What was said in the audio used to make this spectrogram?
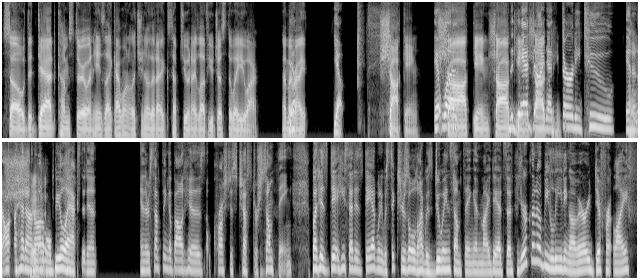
So the dad comes through and he's like, I want to let you know that I accept you and I love you just the way you are. Am I Yep. right? Yep. Shocking. It was shocking. Shocking. the dad died at 32 in Oh, an au- head-on automobile accident and there's something about his crushed his chest or something. But his dad, he said his dad, when he was six years old, I was doing something, and my dad said, "You're going to be leading a very different life.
